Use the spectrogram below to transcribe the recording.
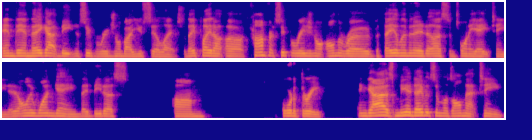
and then they got beaten in super regional by UCLA. So they played a, a conference super regional on the road, but they eliminated us in 2018. It only one game. They beat us um, four to three. And guys, Mia Davidson was on that team.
